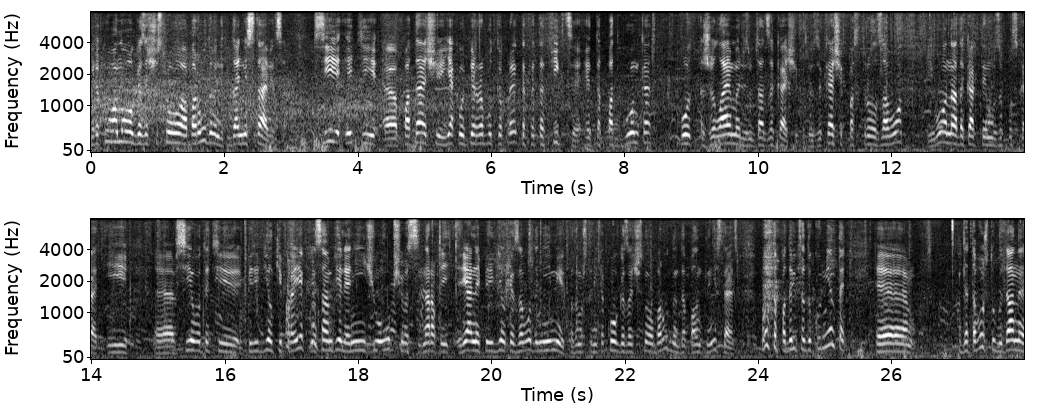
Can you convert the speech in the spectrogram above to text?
Никакого нового газочистного оборудования туда не ставится. Все эти э, подачи, якобы переработка проектов, это фикция, это подгонка под желаемый результат заказчика. То есть заказчик построил завод, его надо как-то ему запускать. И э, все вот эти переделки проектов, на самом деле, они ничего общего с реальной переделкой завода не имеют, потому что никакого газочистного оборудования дополнительно не ставится. Просто подаются документы э, для того, чтобы данный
